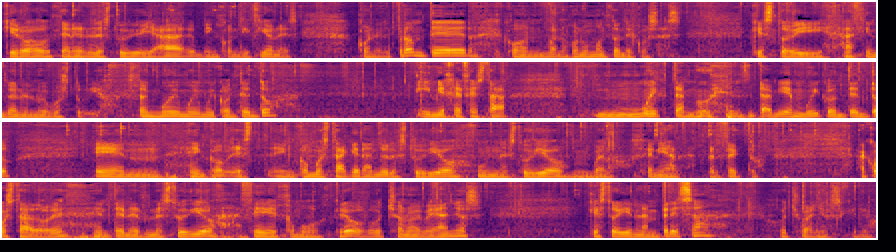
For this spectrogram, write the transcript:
quiero tener el estudio ya en condiciones, con el prompter, con, bueno, con un montón de cosas que estoy haciendo en el nuevo estudio. Estoy muy, muy, muy contento y mi jefe está muy, también muy contento en, en, cómo está quedando el estudio, un estudio, bueno, genial, perfecto. Ha costado, ¿eh? En tener un estudio hace como, creo, 8 o 9 años que estoy en la empresa ocho años creo.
